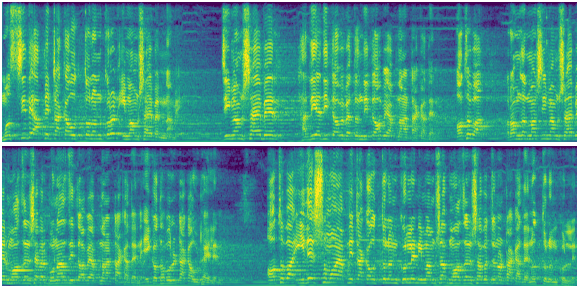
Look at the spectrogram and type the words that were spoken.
মসজিদে আপনি টাকা উত্তোলন করেন ইমাম সাহেবের নামে। যে ইমাম সাহেবের হাদিয়া দিতে হবে, বেতন দিতে হবে, আপনারা টাকা দেন। অথবা রমজান মাসে ইমাম সাহেবের মহাজন সাহেবের বোনাস দিতে হবে, আপনারা টাকা দেন। এই কথা বলে টাকা উঠাইলেন। অথবা ঈদের সময় আপনি টাকা উত্তোলন করলেন, ইমাম সাহেব মহাজন সাহেবের জন্য টাকা দেন, উত্তোলন করলেন।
